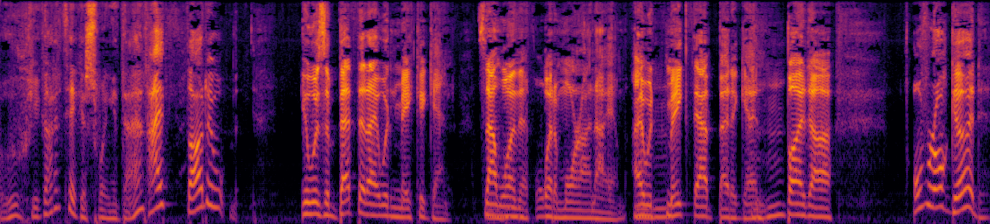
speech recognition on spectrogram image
Ooh, you got to take a swing at that. I thought it, it was a bet that I would make again. It's not one that what a moron I am. I would make that bet again. But uh, overall, good.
